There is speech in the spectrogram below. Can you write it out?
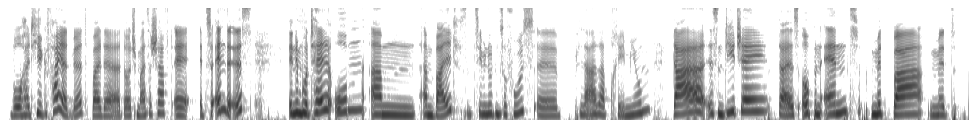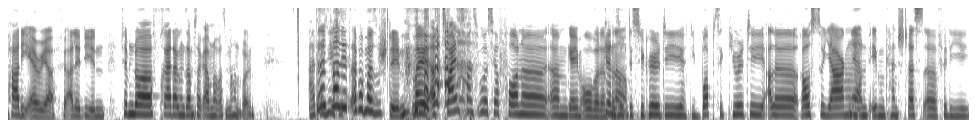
wo halt hier gefeiert wird bei der deutschen Meisterschaft, äh, äh, zu Ende ist, in dem Hotel oben am, am Wald, 10 Minuten zu Fuß, äh, Plaza Premium. Da ist ein DJ, da ist Open End mit Bar, mit Party Area für alle, die in Timmendorf Freitag und Samstagabend noch was machen wollen. Hat Das lasse ich jetzt einfach mal so stehen. Weil ab 22 Uhr ist ja vorne ähm, Game Over. Dann Genau. versucht die Security, die Bob Security, alle rauszujagen Ja. und eben keinen Stress äh, für die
